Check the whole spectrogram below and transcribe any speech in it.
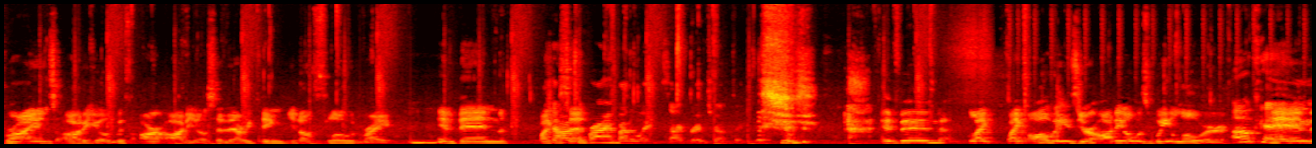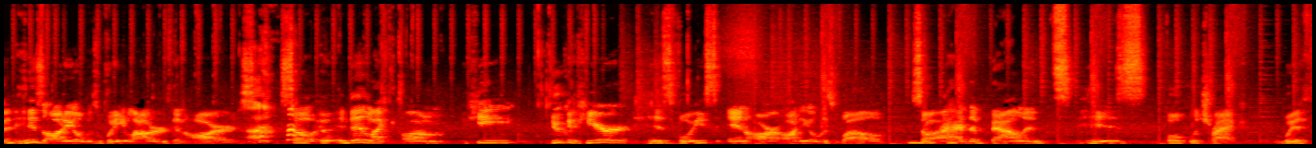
Brian's audio with our audio so that everything you know flowed right, Mhm. and then like Shout I out to said. Brian, by the way. Sorry for interrupting. and then, like like always, your audio was way lower, okay. and his audio was way louder than ours. so and then like um he you could hear his voice in our audio as well. So Mhm. I had to balance his vocal track with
